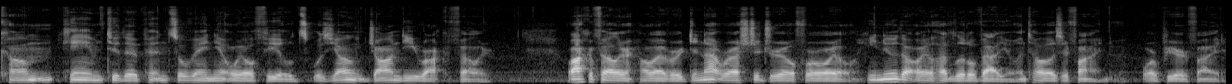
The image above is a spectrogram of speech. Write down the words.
come, came to the Pennsylvania oil fields was young John D. Rockefeller. Rockefeller, however, did not rush to drill for oil. He knew that oil had little value until it was refined or purified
